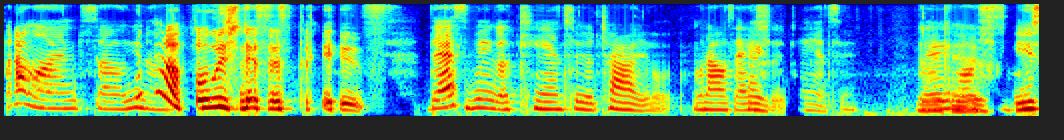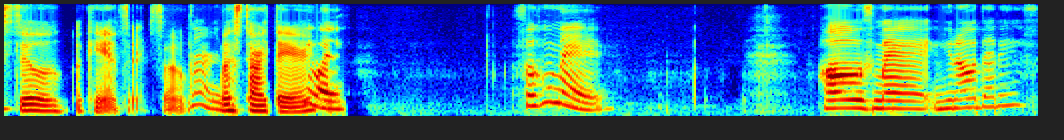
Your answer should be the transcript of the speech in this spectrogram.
but I won, so you know, What kind of foolishness is this? that's being a cancer child when I was actually a cancer. Very guess. emotional. You still a cancer, so Not really. let's start there. Anyway, so who mad? Hoes mad. You know what that is?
